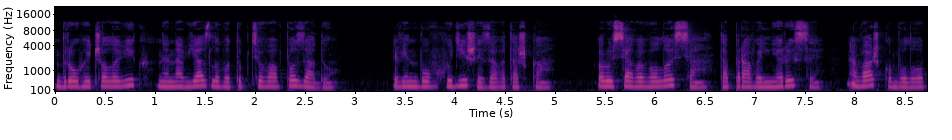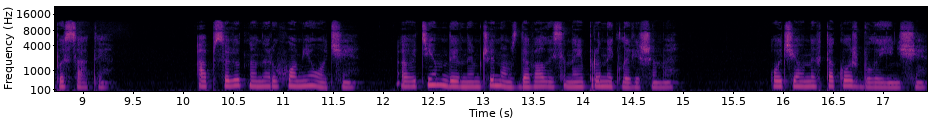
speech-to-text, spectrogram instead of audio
Другий чоловік ненав'язливо тупцював позаду. Він був худіший за ватажка. Русяве волосся та правильні риси важко було описати. Абсолютно нерухомі очі, втім, дивним чином здавалися найпроникливішими. Очі у них також були інші,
